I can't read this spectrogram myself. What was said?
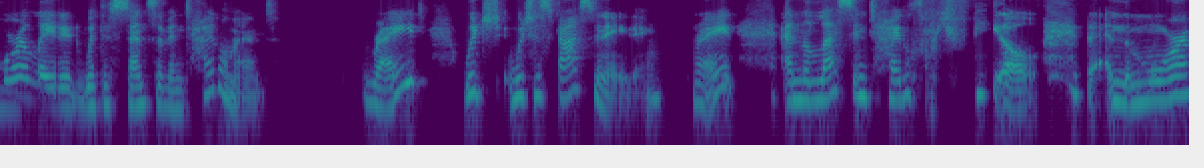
correlated with a sense of entitlement right which which is fascinating right? And the less entitled we feel and the more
